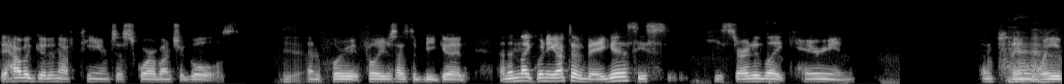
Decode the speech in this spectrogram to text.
they have a good enough team to score a bunch of goals." yeah. and Fleury, Fleury just has to be good. And then like when he got to Vegas, he's he started like carrying and playing Yeah. way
